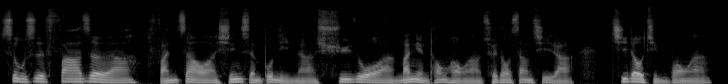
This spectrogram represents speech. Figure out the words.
是不是发热啊、烦躁啊、心神不宁啊、虚弱啊、满脸通红啊、垂头丧气啊、肌肉紧绷啊？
